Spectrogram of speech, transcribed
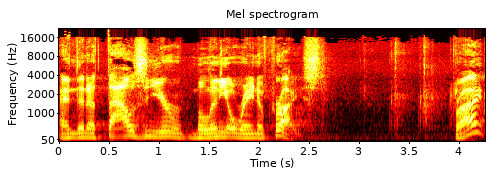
and then a thousand year millennial reign of Christ. Right?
